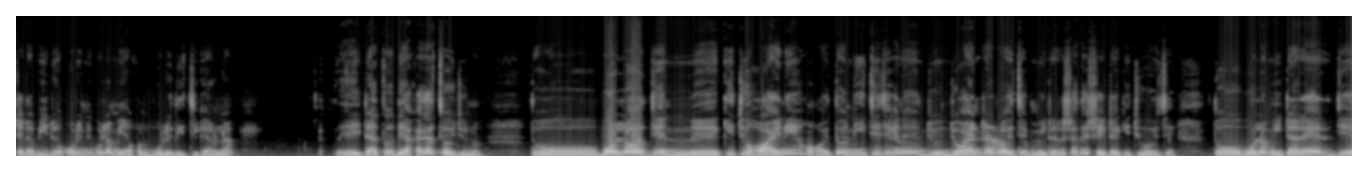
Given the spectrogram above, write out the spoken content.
সেটা ভিডিও করিনি বলে আমি এখন বলে দিচ্ছি। কেননা এইটা তো দেখা যাচ্ছে, ওই জন্য। তো বলল যে কিছু হয়নি। হয়তো নিচে যেখানে জয়েন্টটা রয়েছে, মিটারের সাথে সেটা কিছু হয়েছে। তো বলল, মিটারের যে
